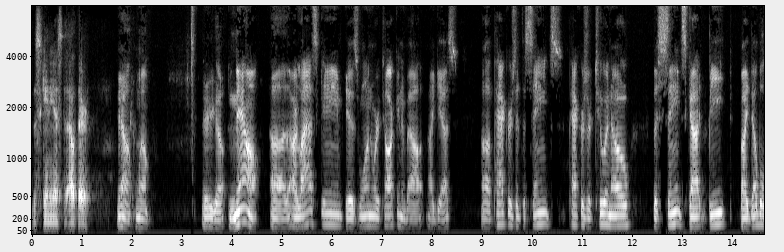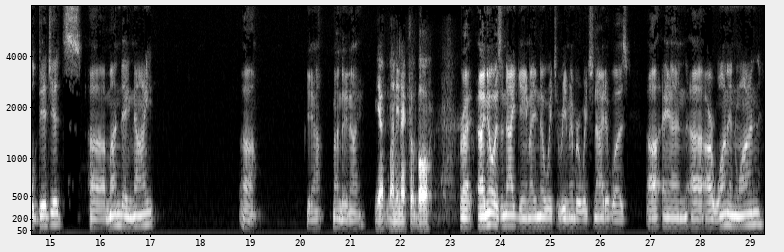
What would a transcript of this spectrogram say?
the skinniest out there. Yeah. Well, there you go. Now, uh, our last game is one we're talking about, I guess. Uh, Packers at the Saints. Packers are two and zero. Oh. The Saints got beat by double digits uh, Monday night. Uh, yeah, Monday night. Yep, Monday night football. Right. I know it was a night game. I didn't know which remember which night it was. Uh, and uh, our one and one.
